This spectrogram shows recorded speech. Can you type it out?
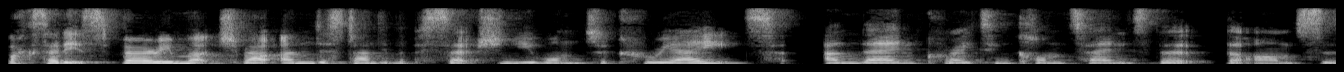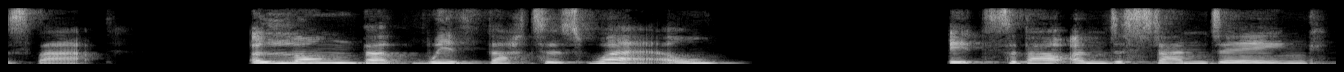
like I said, it's very much about understanding the perception you want to create and then creating content that, that answers that. Along but with that as well, it's about understanding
